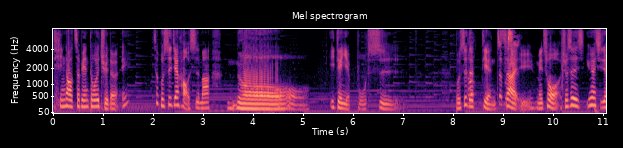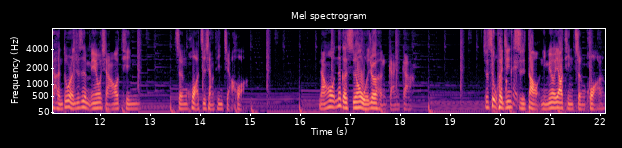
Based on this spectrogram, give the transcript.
听到这边都会觉得，哎。这不是一件好事吗？No，一点也不是。不是的点在于，没错，就是因为其实很多人就是没有想要听真话，只想听假话。然后那个时候我就很尴尬，就是我已经知道你没有要听真话了，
